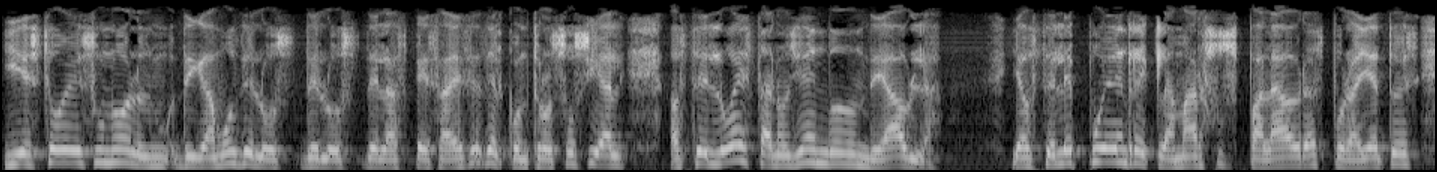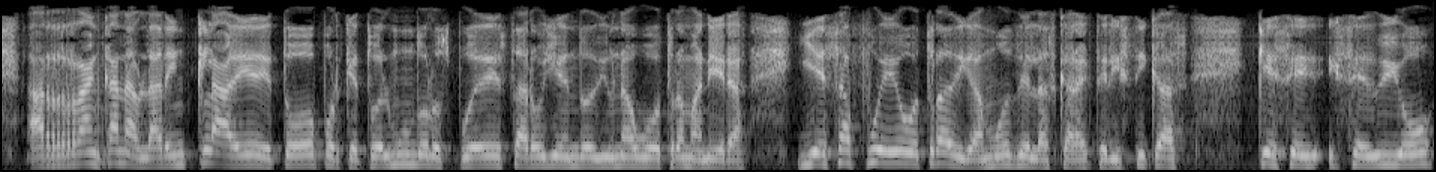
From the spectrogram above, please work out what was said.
Y esto es uno de los, digamos, de los, de los, de las pesadeces del control social. A usted lo están oyendo donde habla y a usted le pueden reclamar sus palabras por allá, entonces arrancan a hablar en clave de todo porque todo el mundo los puede estar oyendo de una u otra manera. Y esa fue otra, digamos, de las características que se, se dio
